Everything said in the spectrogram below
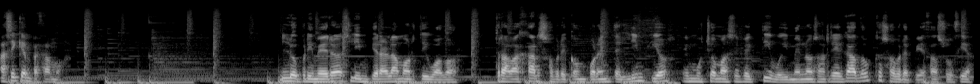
Así que empezamos. Lo primero es limpiar el amortiguador. Trabajar sobre componentes limpios es mucho más efectivo y menos arriesgado que sobre piezas sucias.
